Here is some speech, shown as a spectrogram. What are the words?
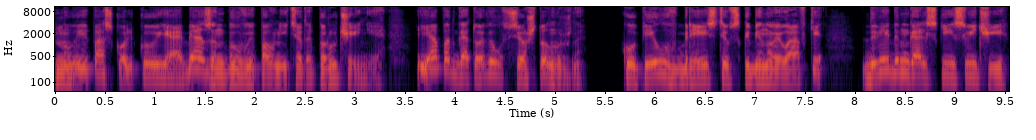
Ну и поскольку я обязан был выполнить это поручение, я подготовил все, что нужно. Купил в Бресте в скобяной лавке две бенгальские свечи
